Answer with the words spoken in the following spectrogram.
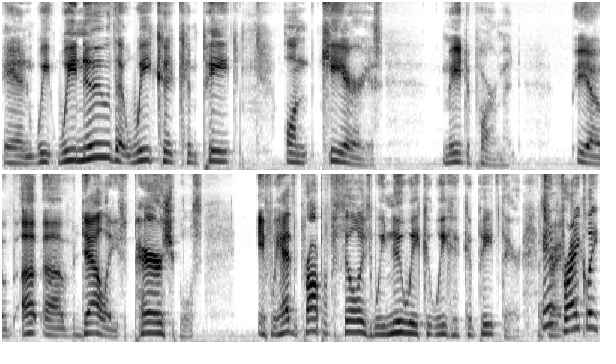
and we we knew that we could compete on key areas, meat department, you know, uh, uh, delis, perishables. If we had the proper facilities, we knew we could we could compete there. and right. frankly,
